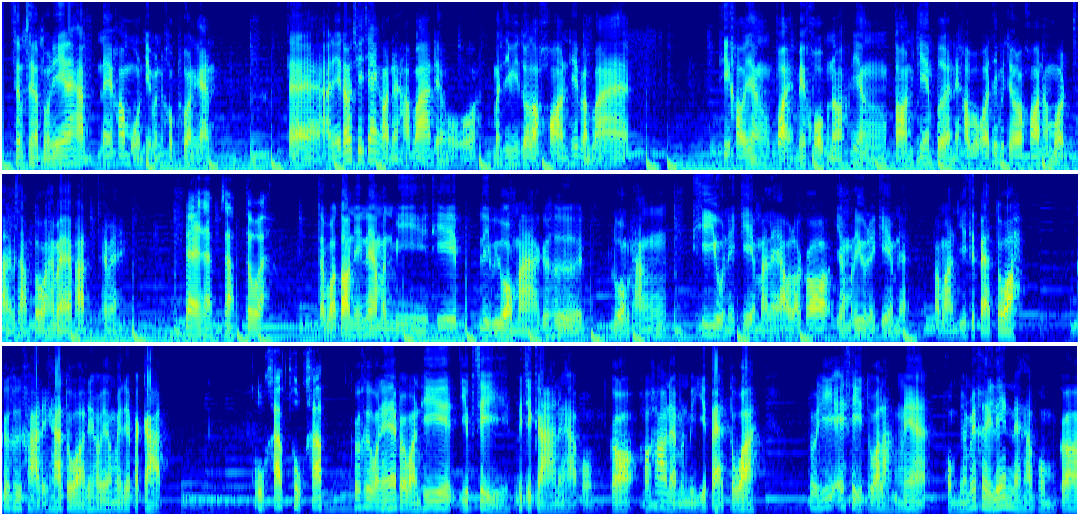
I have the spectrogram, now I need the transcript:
เสริมๆตรงนี้นะครับในข้อมูลที่มันครบถ้วนกัน แต่อันนี้ต้องชี้แจงก่อนนะครับว่าเดี๋ยวมันจะมีตัวละครที่แบบว่า ที่เขายังปล่อยไม่ครบเนาะอย่างตอนเกมเปิดเนี่ยเขาบอกว่าจะมีตัวละครทั้งหมด33ตัวใช่ไหมไอพัดใช่ไหมได้สามสามตัว แต่ว่าตอนนี้เนี่ยมันมีที่รีวิวออกมาก็คือรวมทั้งที่อยู่ในเกมมาแล้ว แล้วก็ยังไม่ได้อยู่ในเกมเนี่ยประมาณ 28 ตัว ก็คือขาดอีก5ตัวที่เขายังไม่ได้ประกาศ ถูกครับถูกครับ ก็คือวันนี้เป็นวันที่ 24 พฤศจิกายนนะครับผมก็คร่าวๆเนี่ยมันมี 28 ตัว โดยที่ไอ้4ตัวหลังเนี่ยผมยังไม่เคยเล่นนะครับผมก็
